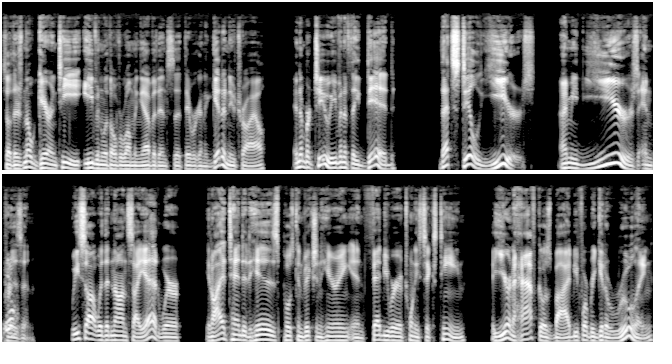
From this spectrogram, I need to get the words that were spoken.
so there's no guarantee even with overwhelming evidence that they were going to get a new trial and number two even if they did that's still years i mean years in prison yeah. we saw it with Adnan Syed where you know i attended his post conviction hearing in february of 2016 a year and a half goes by before we get a ruling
